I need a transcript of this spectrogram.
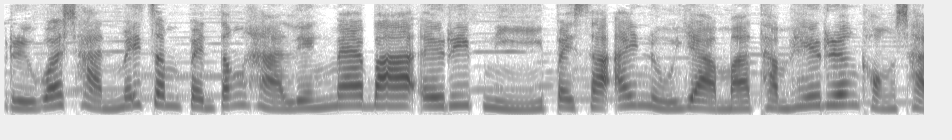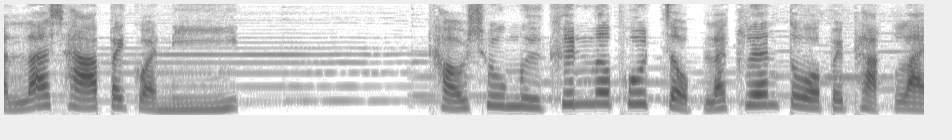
หรือว่าฉันไม่จำเป็นต้องหาเลี้ยงแม่บ้าเอ้ยรีบหนีไปซะไอ้หนูอย่ามาทำให้เรื่องของฉันล่าช้าไปกว่านี้ เขาชูมือขึ้นเมื่อพูดจบและเคลื่อนตัวไปผลักไหล่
